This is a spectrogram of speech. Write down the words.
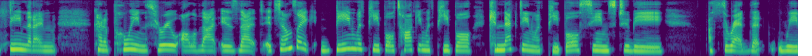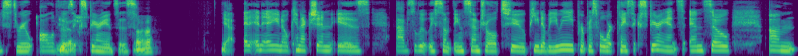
theme that I'm kind of pulling through all of that is that it sounds like being with people, talking with people, connecting with people seems to be a thread that weaves through all of those Yes. experiences. Uh-huh. Yeah. And, and, and, you know, connection is absolutely something central to PWE, purposeful workplace experience. And so, um,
